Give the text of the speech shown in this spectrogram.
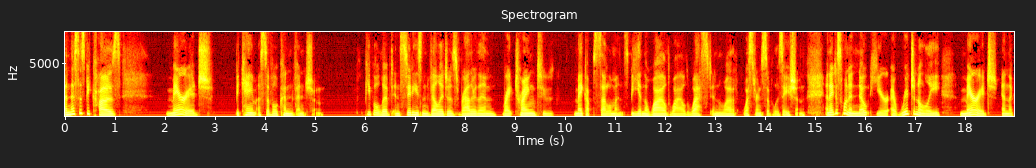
And this is because marriage became a civil convention. People lived in cities and villages rather than right trying to make up settlements be in the wild wild west in western civilization. And i just want to note here originally marriage and the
